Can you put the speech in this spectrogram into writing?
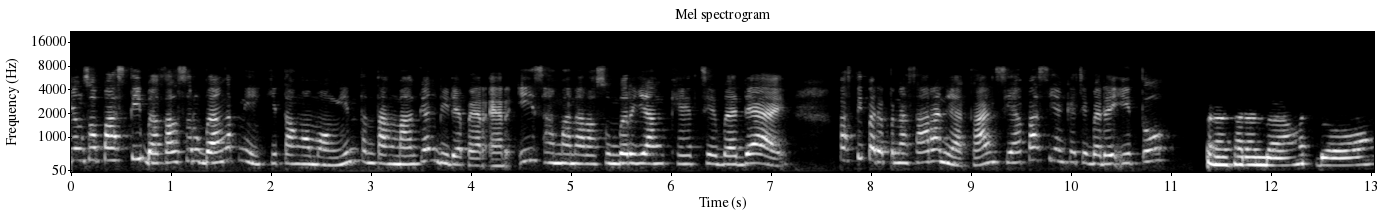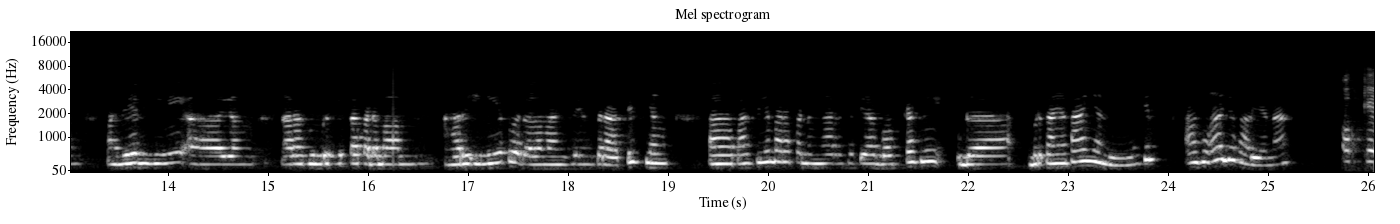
Yang so pasti bakal seru banget nih kita ngomongin tentang magang di DPR RI sama narasumber yang kece badai. Pasti pada penasaran ya kan, siapa sih yang kece badai itu? Penasaran banget dong. Maksudnya di sini uh, yang narasumber kita pada malam hari ini itu adalah mahasiswa inspiratif yang uh, pastinya para pendengar setia Golfcast nih udah bertanya-tanya nih. Mungkin langsung aja kali ya, Nah. Oke,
